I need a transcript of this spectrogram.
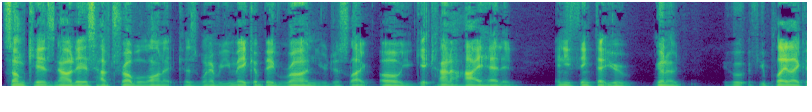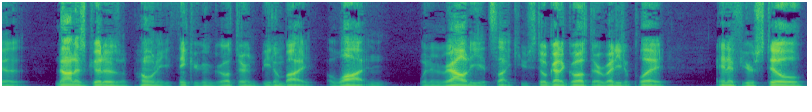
some kids nowadays have trouble on it because whenever you make a big run, you're just like, oh, you get kind of high headed and you think that you're gonna who if you play like a not as good as an opponent, you think you're gonna go out there and beat them by a lot, and when in reality it's like you still got to go out there ready to play. And if you're still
